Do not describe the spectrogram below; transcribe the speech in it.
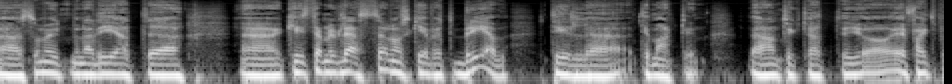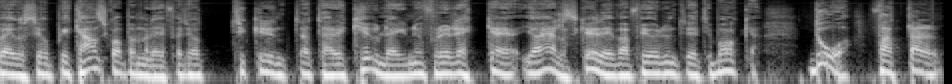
eh, som utmynnade i att eh, eh, Christian blev ledsen och skrev ett brev till, eh, till Martin där han tyckte att jag är faktiskt på väg att se upp bekantskapen med dig för att jag tycker inte att det här är kul längre, nu får det räcka. Jag älskar ju dig, varför gör du inte det tillbaka? Då fattar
